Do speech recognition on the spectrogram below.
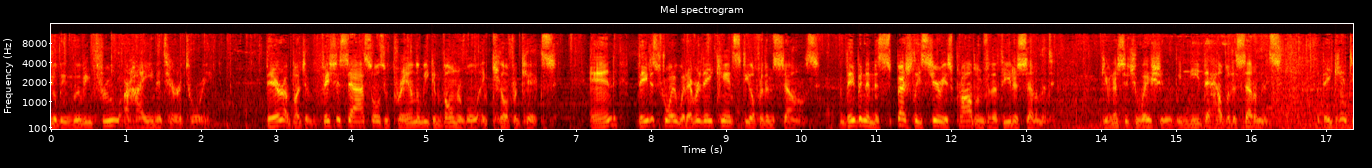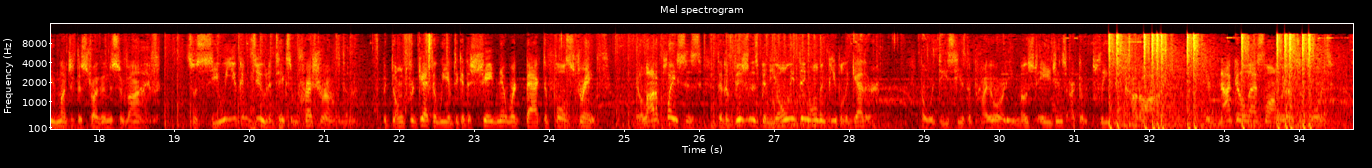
You'll be moving through are hyena territory. They're a bunch of vicious assholes who prey on the weak and vulnerable and kill for kicks. And they destroy whatever they can't steal for themselves. They've been an especially serious problem for the theater settlement. Given our situation, we need the help of the settlements. But they can't do much if they're struggling to survive. So see what you can do to take some pressure off them. But don't forget that we have to get the SHD Network back to full strength. In a lot of places, the Division has been the only thing holding people together. But where DC is the priority, most agents are completely cut off. They're not gonna last long without support.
